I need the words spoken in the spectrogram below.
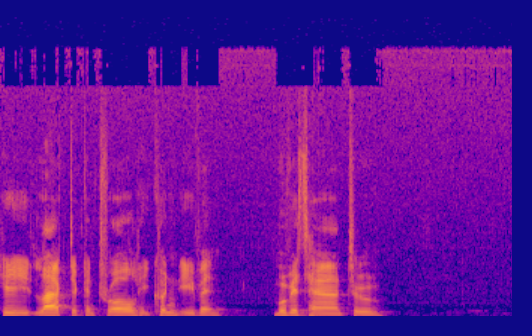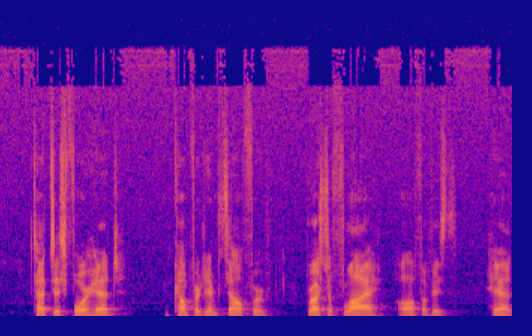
he lacked the control. He couldn't even move his hand to touch his forehead and comfort himself or brush a fly off of his head.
